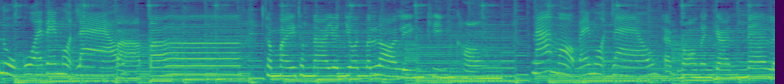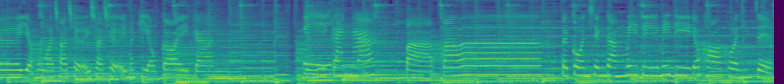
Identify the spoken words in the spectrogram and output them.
หนูกลวยไปหมดแล้วป้าป้าทำไมทำนายนยนมันลอลิงคิงคอง หน้าหมอบไปหมดแล้ว แอบมองเงินกันแน่เลย อย่ามัวชอเฉยชอเฉยมาเกี่ยวก้อยกันดีกันนะป้าป้าตะโกนเสียงดังไม่ดีไม่ดีเดี๋ยวคอคนเจ็บ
